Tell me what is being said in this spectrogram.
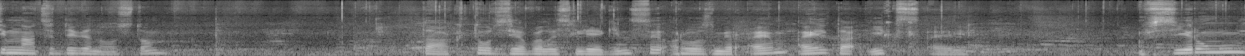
17,90. Так, тут з'явились легінси, розмір М, L та XL. В сірому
